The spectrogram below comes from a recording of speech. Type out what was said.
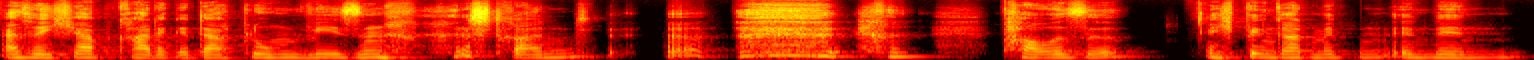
Also ich habe gerade gedacht, Blumenwiesen, Strand, Pause. Ich bin gerade mitten in den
